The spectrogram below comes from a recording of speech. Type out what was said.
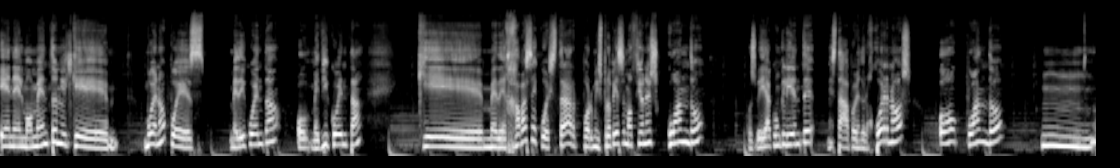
en el momento en el que, bueno, pues me di cuenta o me di cuenta que me dejaba secuestrar por mis propias emociones cuando pues veía que un cliente me estaba poniendo los cuernos o cuando mmm,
